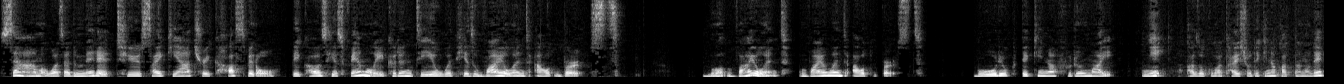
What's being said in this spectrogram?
Sam was admitted to psychiatric hospital because his family couldn't deal with his violent outbursts. violent, violent outburst 暴力的な振る舞いに家族が対処できなかったので、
